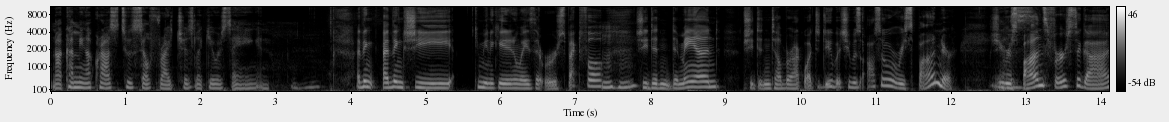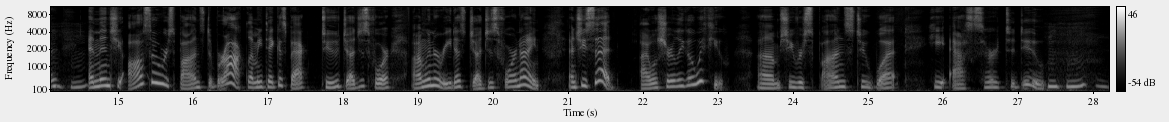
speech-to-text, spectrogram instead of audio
not coming across too self righteous like you were saying and mm-hmm. I think I think she communicated in ways that were respectful. Mm-hmm. She didn't demand. She didn't tell Barak what to do, but she was also a responder. She responds first to God, mm-hmm. and then she also responds to Barak. Let me take us back to Judges 4. I'm going to read us Judges 4 9. And she said, I will surely go with you. Um, she responds to what he asks her to do. Mm-hmm.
